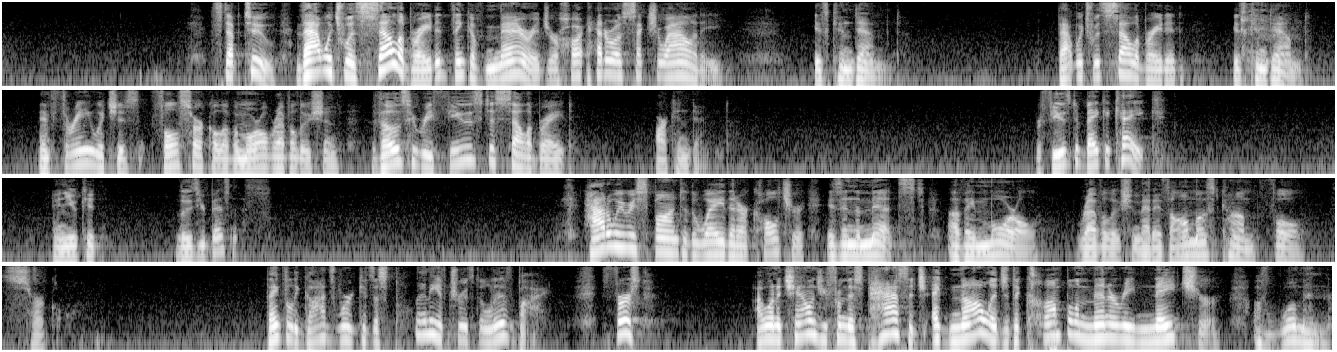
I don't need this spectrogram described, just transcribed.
Step two, that which was celebrated, think of marriage or heterosexuality, is condemned. That which was celebrated is condemned. And three, which is full circle of a moral revolution, those who refuse to celebrate are condemned. Refuse to bake a cake, and you could lose your business. How do we respond to the way that our culture is in the midst of a moral revolution that has almost come full circle? Thankfully, God's Word gives us plenty of truth to live by. First, I want to challenge you from this passage acknowledge the complementary nature of woman.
